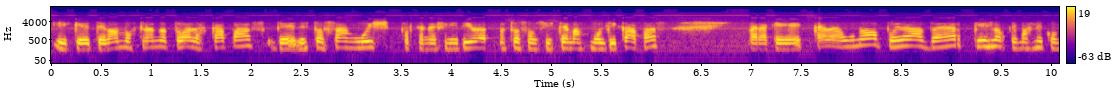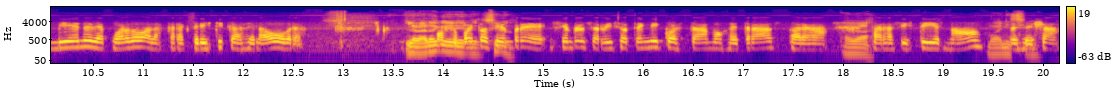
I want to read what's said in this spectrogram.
y que te va mostrando todas las capas de, de estos sándwich, porque en definitiva estos son sistemas multicapas, para que cada uno pueda ver qué es lo que más le conviene de acuerdo a las características de la obra. La verdad Por supuesto, siempre siempre el servicio técnico estamos detrás para, para asistir, ¿no? Desde ya.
